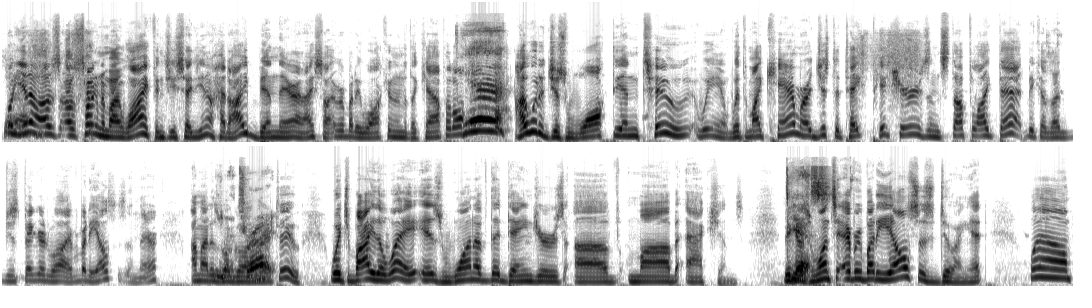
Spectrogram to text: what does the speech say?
You well, know? you know, I was I was talking to my wife, and she said, you know, had I been there and I saw everybody walking into the Capitol, yeah, I would have just walked in too, you know, with my camera just to take pictures and stuff like that because I just figured, well, everybody else is in there. I might as well That's go right. in there too. Which, by the way, is one of the dangers of mob actions. Because yes. once everybody else is doing it, well,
